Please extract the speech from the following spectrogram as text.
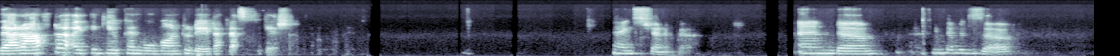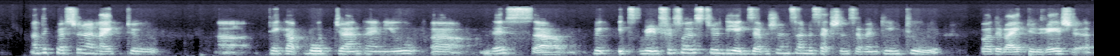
thereafter, I think you can move on to data classification. Thanks, Jennifer. And um, I think there was uh, another question I'd like to uh, take up both Jant and you uh, this. Uh, it refers to the exemptions under section 17.2 for the right to erasure.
